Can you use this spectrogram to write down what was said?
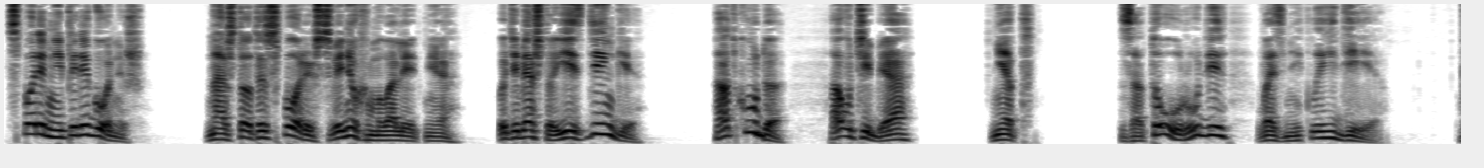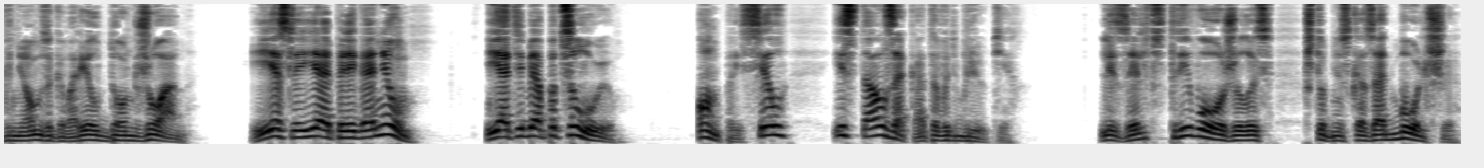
«Спорим, не перегонишь». «На что ты споришь, свинюха малолетняя? У тебя что, есть деньги?» «Откуда? А у тебя?» «Нет». Зато у Руди возникла идея. В нем заговорил Дон Жуан. «Если я перегоню, я тебя поцелую». Он присел и стал закатывать брюки. Лизель встревожилась, чтобы не сказать больше.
